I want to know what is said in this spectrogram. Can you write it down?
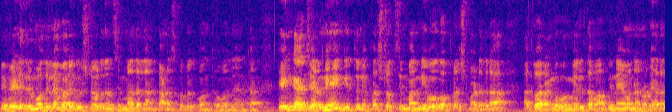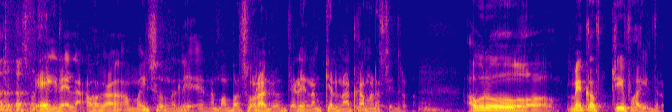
ನೀವು ಹೇಳಿದ್ರಿ ಮೊದಲನೇ ಬಾರಿ ವಿಷ್ಣುವರ್ಧನ್ ಸಿನಿಮಾದಲ್ಲಿ ನಾನು ಕಾಣಿಸ್ಕೋಬೇಕು ಅಂತ ಹೋದೆ ಅಂತ. ಹೆಂಗೆ ಆ ಜರ್ನಿ ಹೆಂಗಿತ್ತು? ನೀವು ಫಸ್ಟ್ ಹೋಗಿ ಸಿನಿಮಾಗೆ ನೀವು ಹೋಗಿ ಅಪ್ರೋಚ್ ಮಾಡಿದ್ರ? ಅಥವಾ ರಂಗಭೂಮಿಯಲ್ಲಿ ತಮ್ಮ ಅಭಿನಯವನ್ನ ನೋಡಿ ಯಾರಾದರೂ ಕರ್ಸ್ಕೊಂಡು ಹೇಗಿಲ್ಲ ಇಲ್ಲ ಇಲ್ಲ. ಅವಾಗ ಮೈಸೂರಿನಲ್ಲಿ ನಮ್ಮ ಬಸವರಾಜು ಅಂತೇಳಿ ನಮ್ಮ ಕೆಲ ನಾಟಕ ಮಾಡಿಸ್ತಿದ್ರು. ಅವರು ಮೇಕಪ್ ಚೀಫ್ ಆಗಿದ್ದರು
